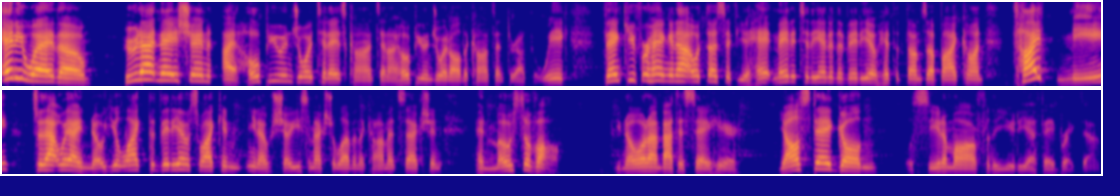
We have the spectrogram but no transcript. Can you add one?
Anyway, though, Who Dat Nation, I hope you enjoyed today's content. I hope you enjoyed all the content throughout the week. Thank you for hanging out with us. If you made it to the end of the video, hit the thumbs up icon. Type me so that way I know you liked the video so I can, you know, show you some extra love in the comment section. And most of all, you know what I'm about to say here. Y'all stay golden. We'll see you tomorrow for the UDFA breakdown.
